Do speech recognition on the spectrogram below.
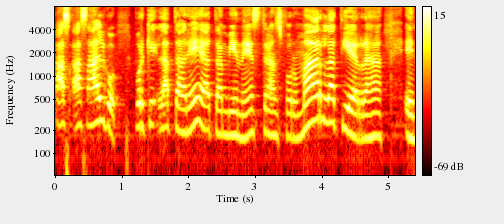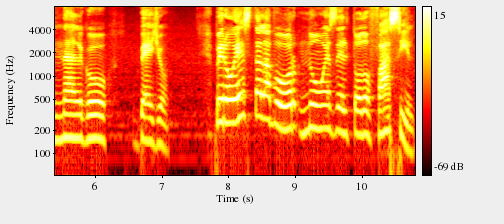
haz, haz algo. Porque la tarea también es transformar la tierra en algo bello. Pero esta labor no es del todo fácil.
